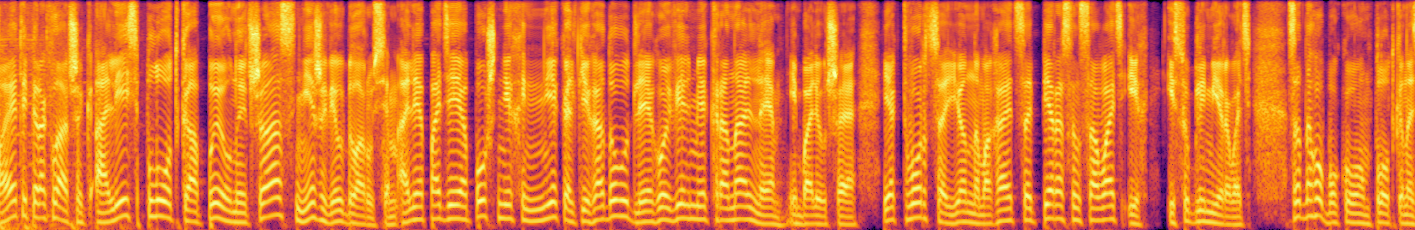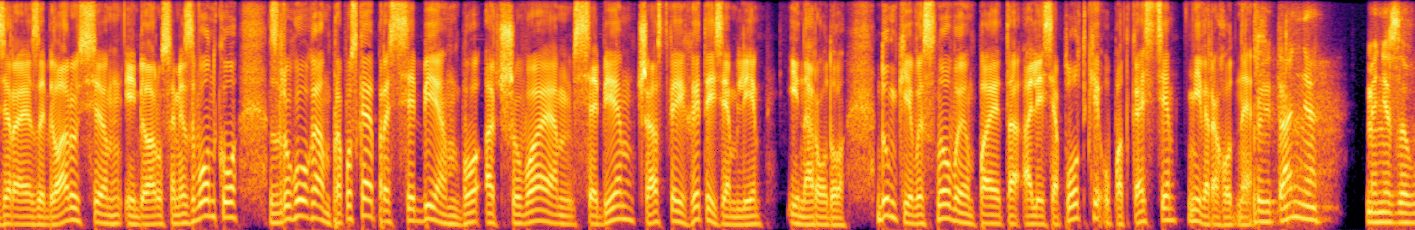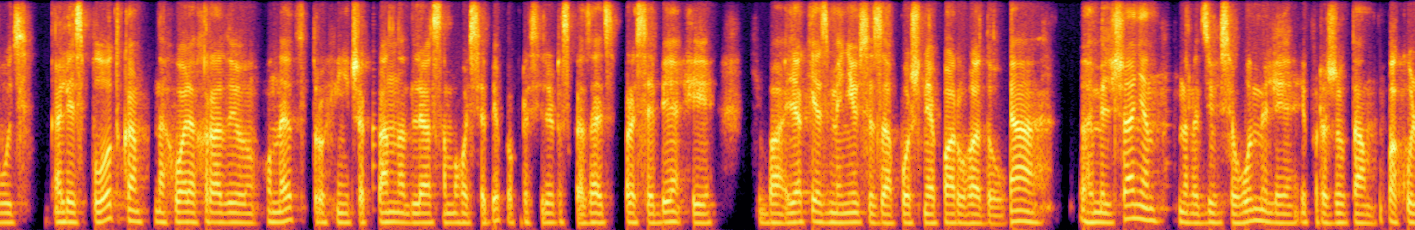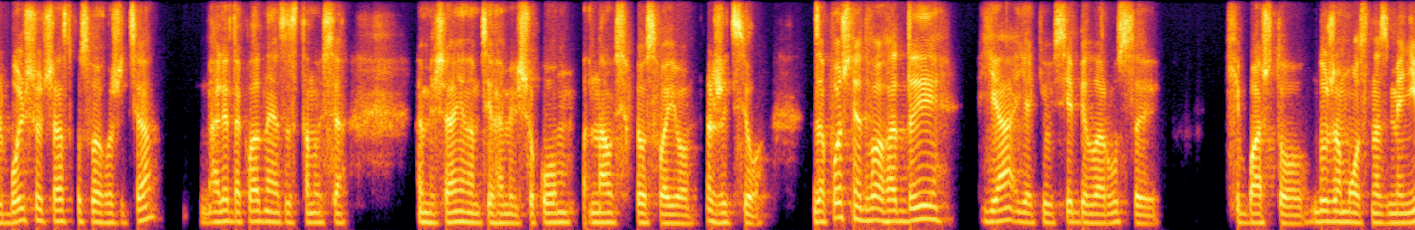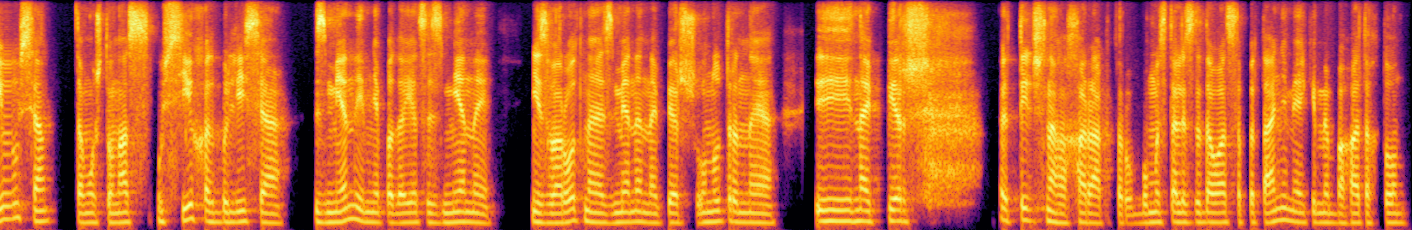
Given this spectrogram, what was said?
паэт і перакладчык алесь плотка пэўны час не жыве ў беларусе але падзея апошніх некалькі гадоў для яго вельмі кранальная і балючая як творца ён намагаецца перасэнсаваць іх і субліміраваць. З аднаго боку плотка назірае за беларусь і беларусамі звонку з другога пропускае праз сябе бо адчувае сябе часткай гэтай зямлі і народу. Думкі высновы паэта алеся плоткі у падкасці неверагоднае прывітанне. Мяне завуць алесь плотка на хвалях радыё унет трохі нечаканна для самого сябе попросілі расказаць пра сябе і хіба як я змяніўся за апошнія пару гадоў. Я гамельчанин нарадзіўся гомелі і пражыў там пакуль большую частку свайго жыцця але дакладна я застануся гамельчанінам ці гамельчуком на ўсё сваё жыццё. За апошнія два гады я як і ўсе беларусы хіба што дужа моцна змяніўся потому что у нас усіх адбыліся змены мне падаецца змены незваротная змены найперш унутраныя і найперш этычнага характару бо мы сталі задавацца пытаннямі якімі багата хто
